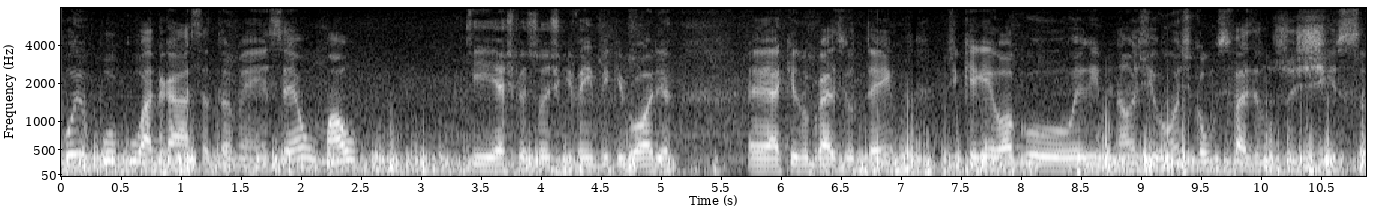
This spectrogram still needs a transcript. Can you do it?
foi um pouco a graça também. Esse é um mal que as pessoas que veem Big Brother é, aqui no Brasil têm, de querer logo eliminar os vilões como se fazendo justiça,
